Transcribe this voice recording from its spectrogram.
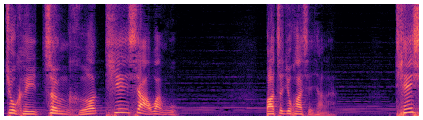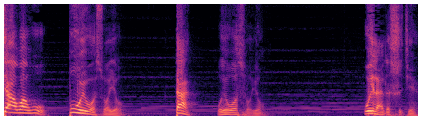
就可以整合天下万物。把这句话写下来：天下万物不为我所有，但为我所用。未来的世界，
